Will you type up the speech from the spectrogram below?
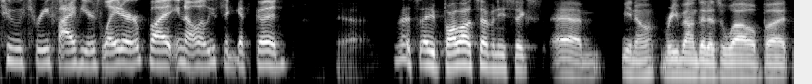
two, three, five years later, but you know at least it gets good. yeah, let's say Fallout 76. Um, you know, rebounded as well, but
